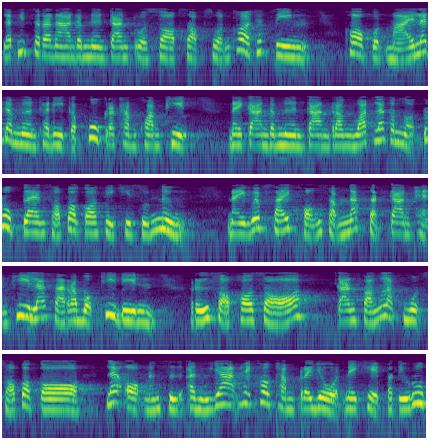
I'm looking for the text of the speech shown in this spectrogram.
และพิจารณาดำเนินการตรวจสอบสอบสวนข้อเท็จจริง ข้อกฎหมายและดำเนินคดีกับผู้กระทำความผิด ในการดำเนินการรังวัดและกำหนดรูปแปลงสปก 4.01 ในเว็บไซต์ของสำนักจัดการแผนที่และสาระบบที่ดิน หรือสอพส การฝังหลักหมุดสปกและออกหนังสืออนุญาตให้เข้าทำประโยชน์ในเขตปฏิรูป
